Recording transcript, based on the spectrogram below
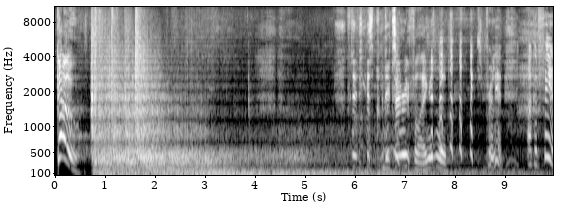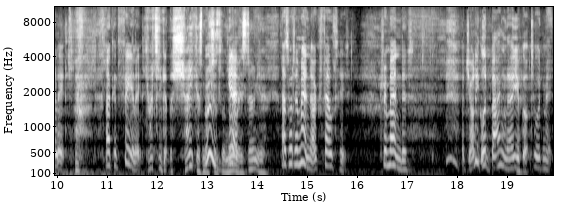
Go! It is pretty terrifying, isn't it? It's brilliant. I could feel it. I could feel it. You actually get the shake as mm, much as the yeah. noise, don't you? That's what I meant. I felt it. Tremendous. A jolly good bang there, you've got to admit.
